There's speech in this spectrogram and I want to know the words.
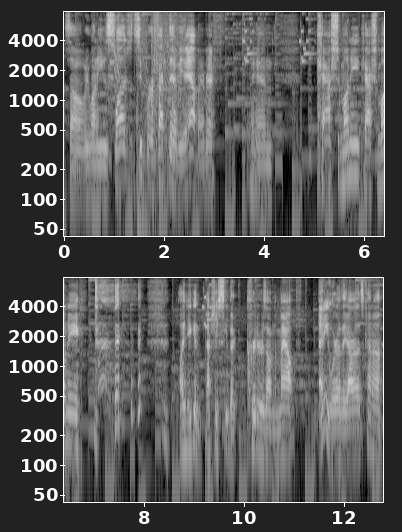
So we want to use Sludge, it's super effective, yeah baby! And cash money, cash money. and you can actually see the critters on the map anywhere they are. That's kind of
